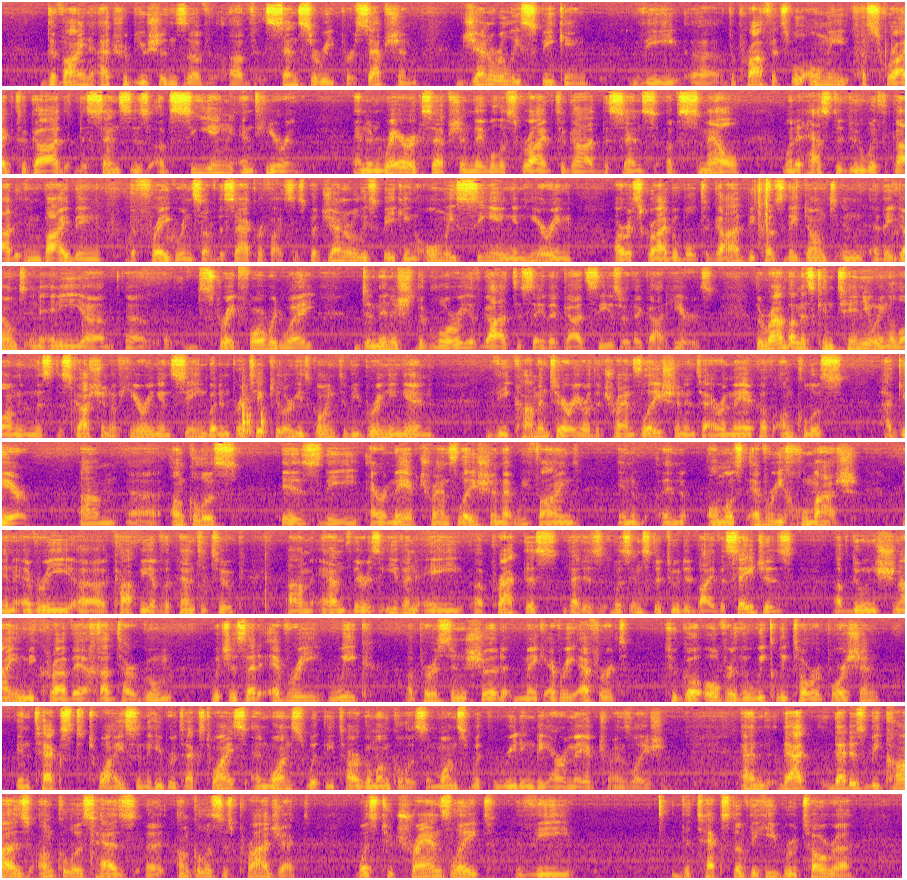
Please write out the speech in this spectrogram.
divine attributions of, of sensory perception, generally speaking, the uh, the prophets will only ascribe to God the senses of seeing and hearing, and in rare exception, they will ascribe to God the sense of smell when it has to do with God imbibing the fragrance of the sacrifices. But generally speaking, only seeing and hearing are ascribable to God because they don't in they don't in any uh, uh, straightforward way diminish the glory of God to say that God sees or that God hears. The Rambam is continuing along in this discussion of hearing and seeing, but in particular, he's going to be bringing in the commentary or the translation into Aramaic of Onkelos Hager. Um, uh, Onkelos is the Aramaic translation that we find in, in almost every Chumash in every uh, copy of the Pentateuch. Um, and there is even a, a, practice that is was instituted by the sages of doing Shnayim Mikra ve'echad Targum, which is that every week a person should make every effort to go over the weekly Torah portion in text twice, in the Hebrew text twice, and once with the Targum Onkelos, and once with reading the Aramaic translation and that that is because Onkelos has uh, Onkelos's project was to translate the the text of the Hebrew Torah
